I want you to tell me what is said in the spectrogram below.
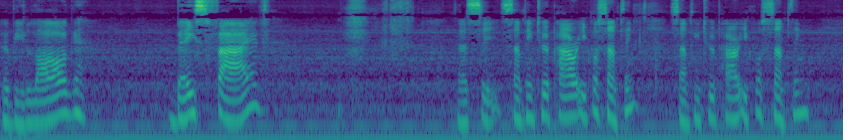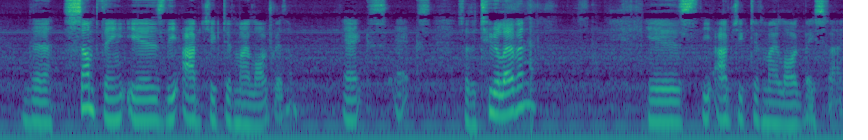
it would be log base 5 Let's see, something to a power equals something. Something to a power equals something. The something is the object of my logarithm, x, x. So the 211 is the object of my log base 5.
